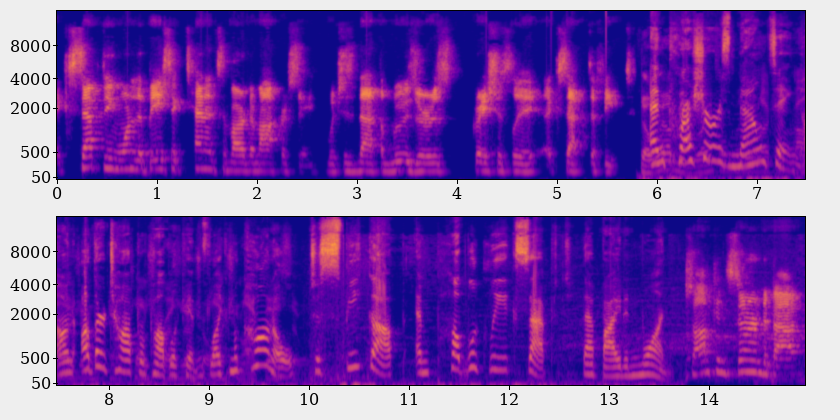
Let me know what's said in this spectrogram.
accepting one of the basic tenets of our democracy, which is that the losers graciously accept defeat. And pressure is mounting on other top Republicans like McConnell to speak up and publicly accept that Biden won. So I'm concerned about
